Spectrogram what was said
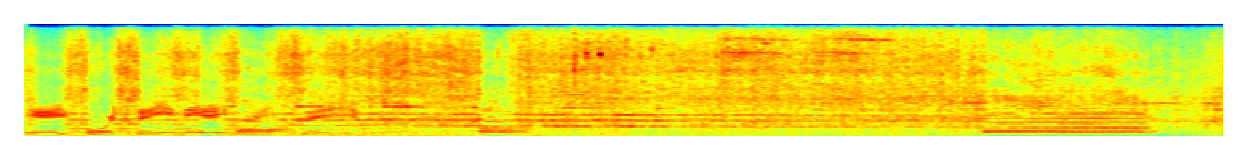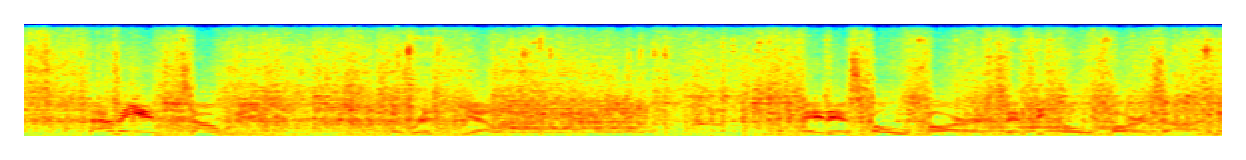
The 814, the 819. Tommy and Tony on the red and yellow. Hey, there's coal cars, empty coal on the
